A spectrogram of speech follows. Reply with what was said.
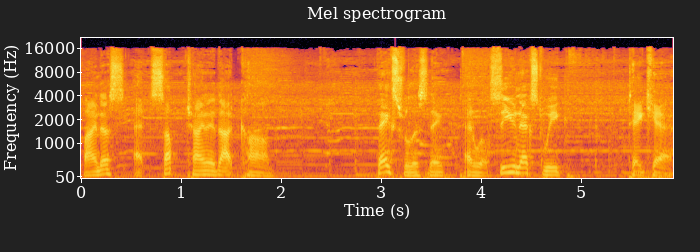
Find us at supchina.com. Thanks for listening, and we'll see you next week. Take care.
